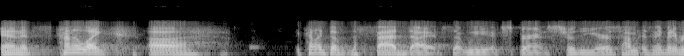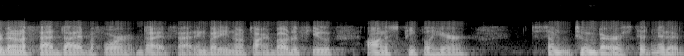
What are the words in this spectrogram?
And it's kind of like uh, kind of like the, the fad diets that we experienced through the years. How, has anybody ever been on a fad diet before? Diet fad? Anybody know what I'm talking about? A few honest people here, some too embarrassed to admit it.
